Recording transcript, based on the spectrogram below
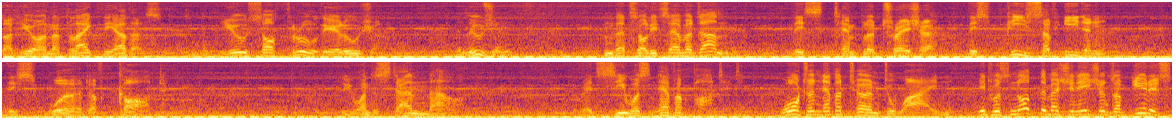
But you are not like the others. You saw through the illusion. Illusion? That's all it's ever done. This Templar treasure, this piece of Eden. this word of God. Do you understand now? The Red Sea was never parted. Water never turned to wine. It was not the machinations of Iris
